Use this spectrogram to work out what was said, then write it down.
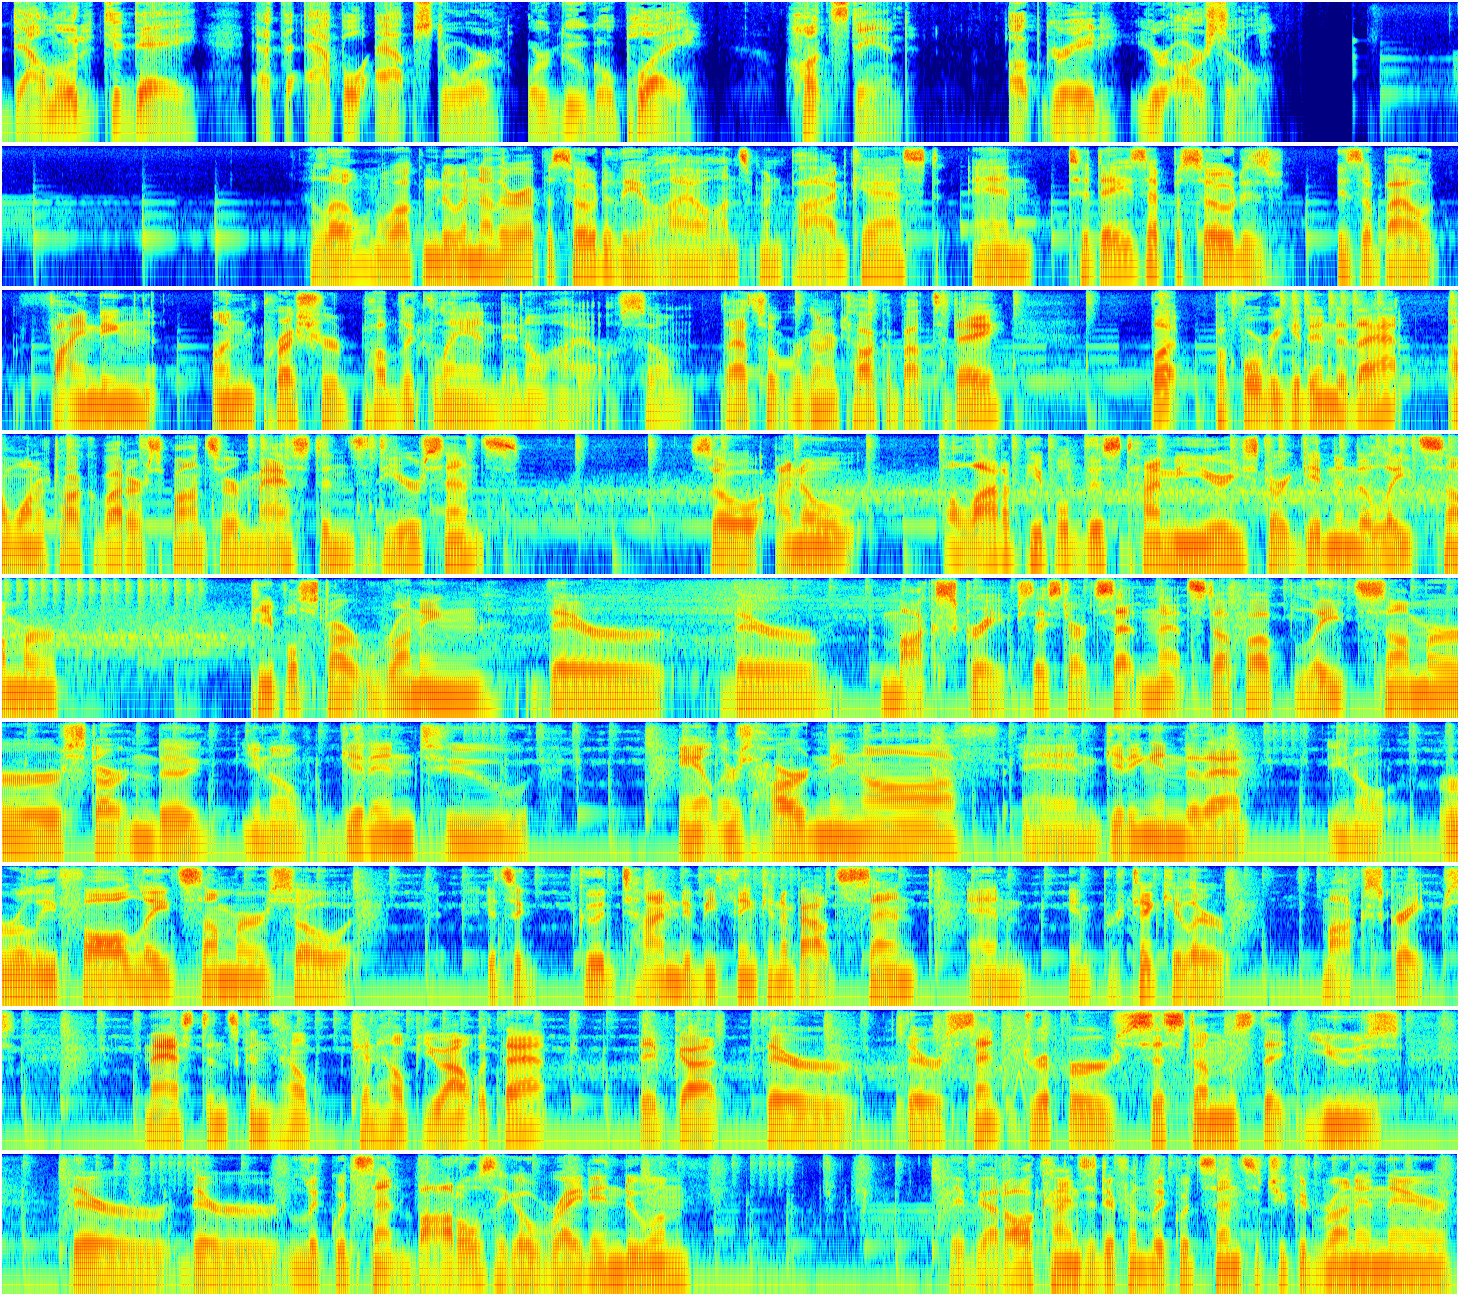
Download it today at the Apple App Store or Google Play. HuntStand. Upgrade your arsenal. Hello and welcome to another episode of the Ohio Huntsman podcast. And today's episode is is about finding unpressured public land in Ohio. So that's what we're going to talk about today. But before we get into that, I want to talk about our sponsor Mastin's Deer Scents. So I know a lot of people this time of year, you start getting into late summer, people start running their their mock scrapes. They start setting that stuff up late summer, starting to, you know, get into antlers hardening off and getting into that, you know, early fall, late summer. So it's a good time to be thinking about scent and in particular mock scrapes. Mastins can help can help you out with that. They've got their their scent dripper systems that use their their liquid scent bottles. They go right into them. They've got all kinds of different liquid scents that you could run in there,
